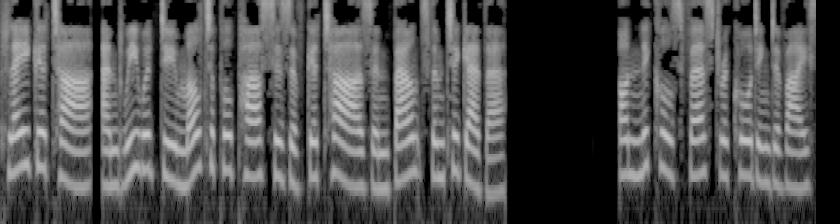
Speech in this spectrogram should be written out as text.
play guitar, and we would do multiple passes of guitars and bounce them together. On Nichols' first recording device,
